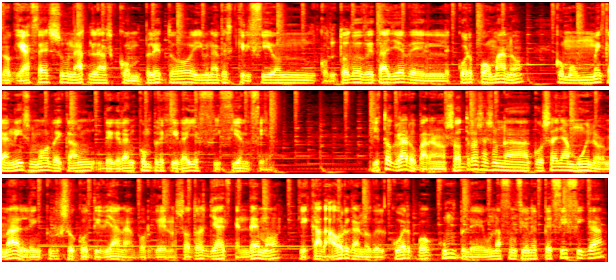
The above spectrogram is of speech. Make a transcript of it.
lo que hace es un atlas completo y una descripción con todo detalle del cuerpo humano como un mecanismo de, gran complejidad y eficiencia. Y esto, claro, para nosotros es una cosa ya muy normal, incluso cotidiana, porque nosotros ya entendemos que cada órgano del cuerpo cumple una función específica,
